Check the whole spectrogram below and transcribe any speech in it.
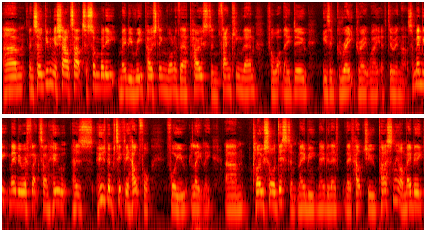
Um, and so, giving a shout out to somebody, maybe reposting one of their posts and thanking them for what they do, is a great, great way of doing that. So maybe maybe reflect on who has who's been particularly helpful for you lately, um, close or distant. Maybe maybe they've they've helped you personally, or maybe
